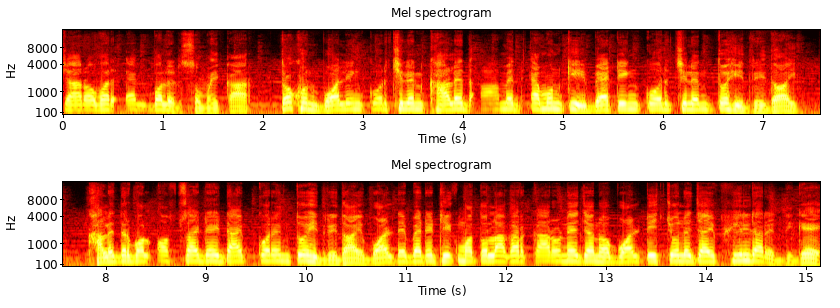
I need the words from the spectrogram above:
চার ওভার এক বলের সময়কার। তখন বোলিং করছিলেন খালেদ আহমেদ, এমনকি ব্যাটিং করছিলেন তহিদ হৃদয়। খালেদের বল অফসাইডে ডাইভ করেন তহিদ হৃদয়। বলটি ব্যাটে ঠিক মতো লাগার কারণে যেন বলটি চলে যায় ফিল্ডারের দিকে।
